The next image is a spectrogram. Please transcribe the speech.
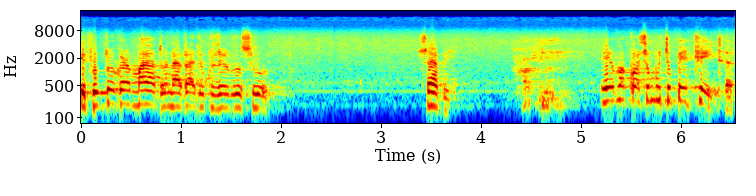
Que foi programado na Rádio Cruzeiro do Sul. Sabe? É uma coisa muito bem feita.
